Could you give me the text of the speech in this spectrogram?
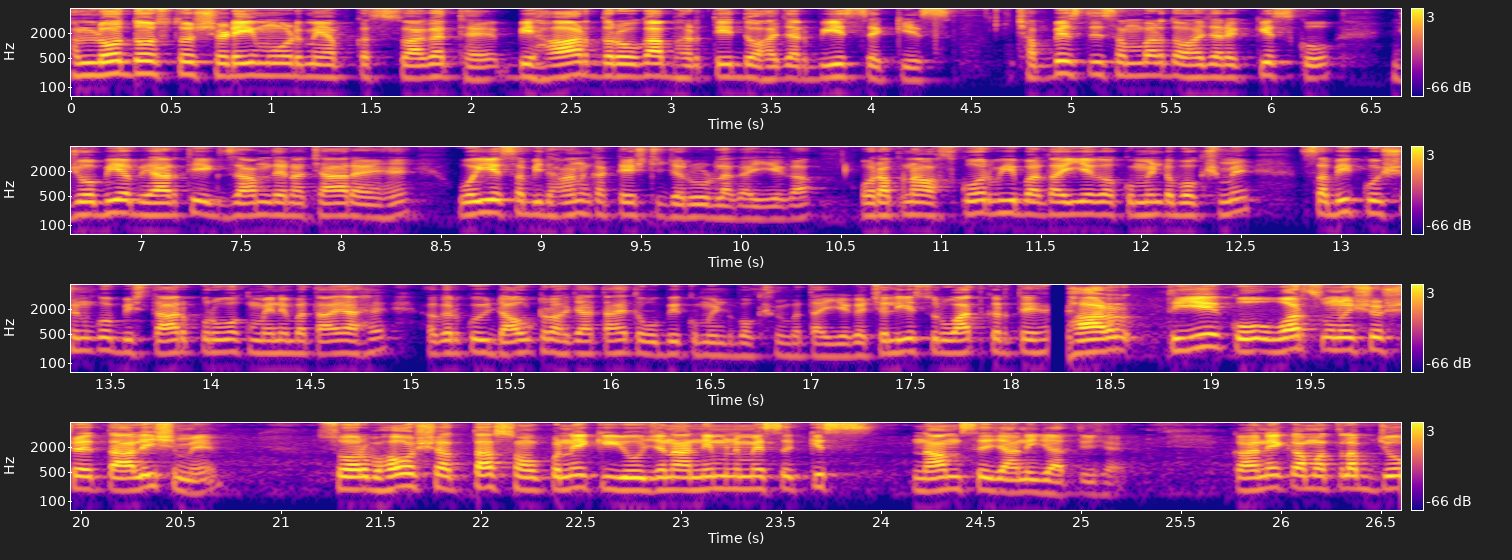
हेलो दोस्तों स्टडी मोड में आपका स्वागत है। बिहार दरोगा भर्ती 2020 से इक्कीस। छब्बीस दिसंबर 2021 को जो भी अभ्यर्थी एग्ज़ाम देना चाह रहे हैं, वो ये संविधान का टेस्ट ज़रूर लगाइएगा। और अपना स्कोर भी बताइएगा कमेंट बॉक्स में। सभी क्वेश्चन को विस्तार पूर्वक मैंने बताया है। अगर कोई डाउट रह जाता है तो वो भी कमेंट बॉक्स में बताइएगा। चलिए शुरुआत करते हैं। भारतीय को वर्ष उन्नीस सौ सैंतालीस में सौरभव सत्ता सौंपने की योजना निम्न में से किस नाम से जानी जाती है? कहने का मतलब जो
